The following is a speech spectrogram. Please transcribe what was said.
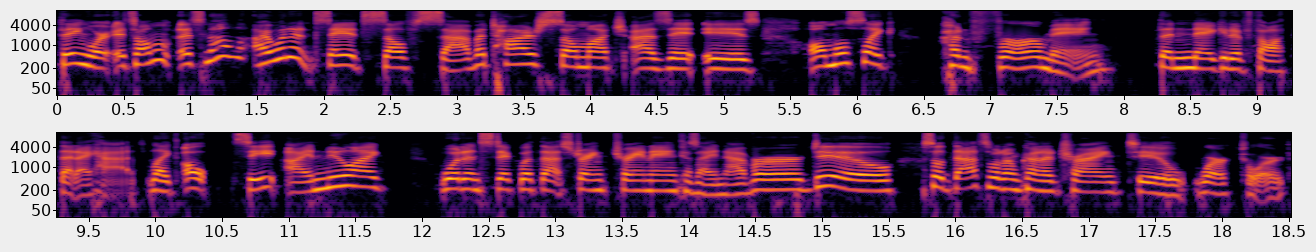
thing where it's almost it's not I wouldn't say it's self-sabotage so much as it is almost like confirming the negative thought that I had. Like, oh, see, I knew I wouldn't stick with that strength training because I never do. So that's what I'm kind of trying to work toward.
